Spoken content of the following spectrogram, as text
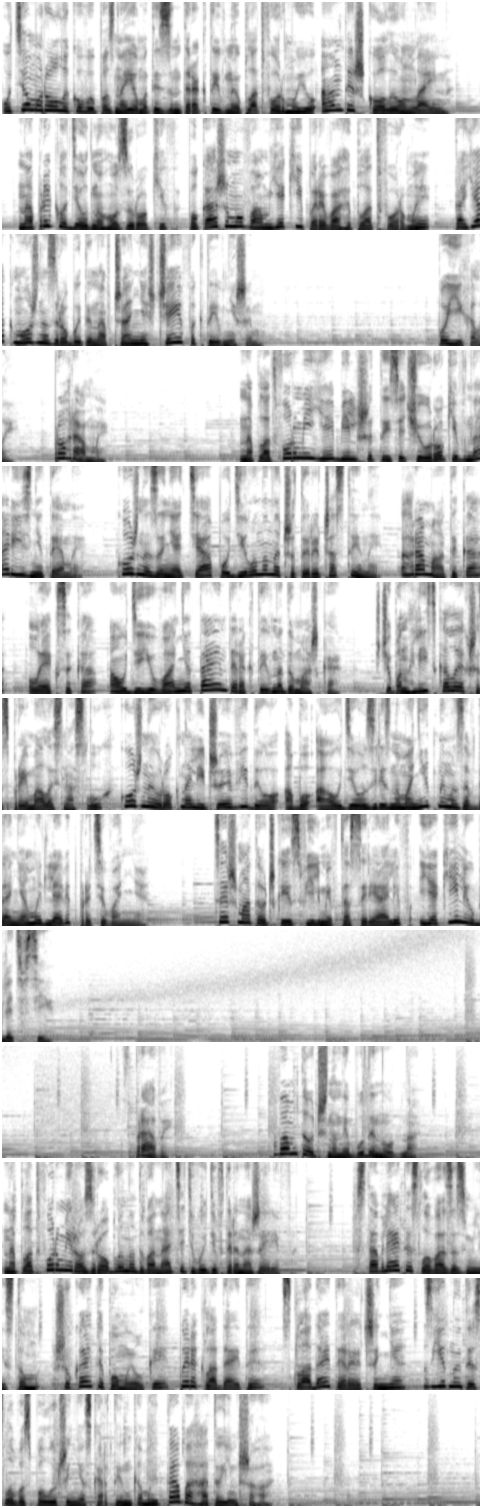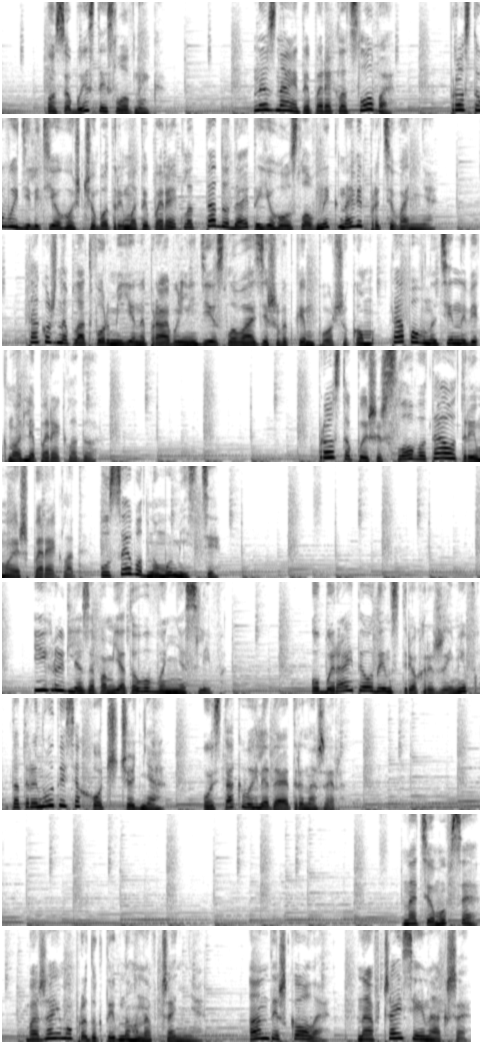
У цьому ролику ви познайомитесь з інтерактивною платформою Антишколи онлайн. На прикладі одного з уроків покажемо вам, які переваги платформи та як можна зробити навчання ще ефективнішим. Поїхали. Програми. На платформі є більше тисячі уроків на різні теми. Кожне заняття поділено на чотири частини: граматика, лексика, аудіювання та інтерактивна домашка. Щоб англійська легше сприймалась на слух, кожний урок налічує відео або аудіо з різноманітними завданнями для відпрацювання. Це шматочки із фільмів та серіалів, які люблять всі. Вправи. Вам точно не буде нудно. На платформі розроблено 12 видів тренажерів. Вставляйте слова за змістом, шукайте помилки, перекладайте, складайте речення, з'єднуйте словосполучення з картинками та багато іншого. Особистий словник. Не знаєте переклад слова? Просто виділіть його, щоб отримати переклад, та додайте його у словник на відпрацювання. Також на платформі є неправильні дієслова зі швидким пошуком та повноцінне вікно для перекладу. Просто пишеш слово та отримуєш переклад. Усе в одному місці. Ігри для запам'ятовування слів. Обирайте один з трьох режимів та тренуйтеся хоч щодня. Ось так виглядає тренажер. На цьому все. Бажаємо продуктивного навчання. Антишкола. Навчайся інакше.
